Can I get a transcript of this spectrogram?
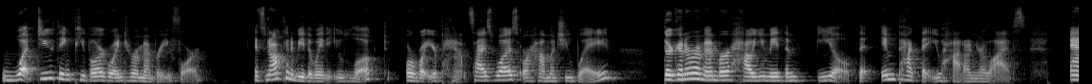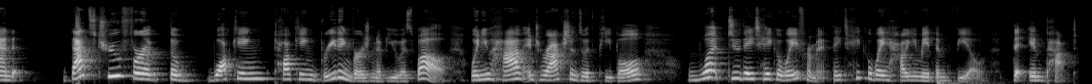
what do you think people are going to remember you for? It's not going to be the way that you looked or what your pant size was or how much you weigh. They're going to remember how you made them feel, the impact that you had on your lives. And that's true for the walking, talking, breathing version of you as well. When you have interactions with people, what do they take away from it? They take away how you made them feel, the impact,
